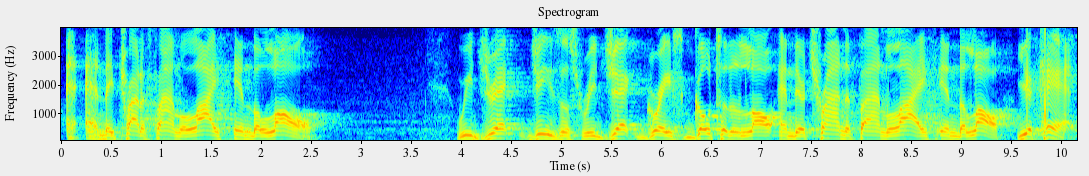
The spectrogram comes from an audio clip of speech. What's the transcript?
and they try to find life in the law. Reject Jesus, reject grace, go to the law, and they're trying to find life in the law. You can't.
